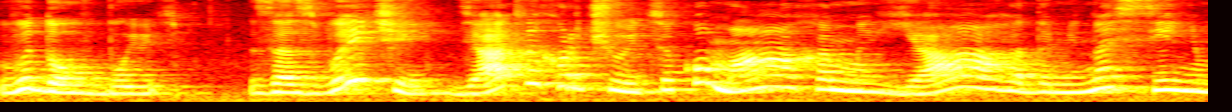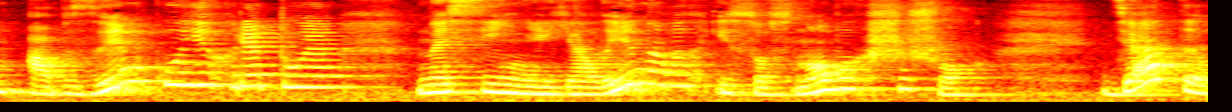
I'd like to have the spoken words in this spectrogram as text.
видовбують. Зазвичай дятли харчуються комахами, ягодами, насінням, а взимку їх рятує насіння ялинових і соснових шишок. Дятел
